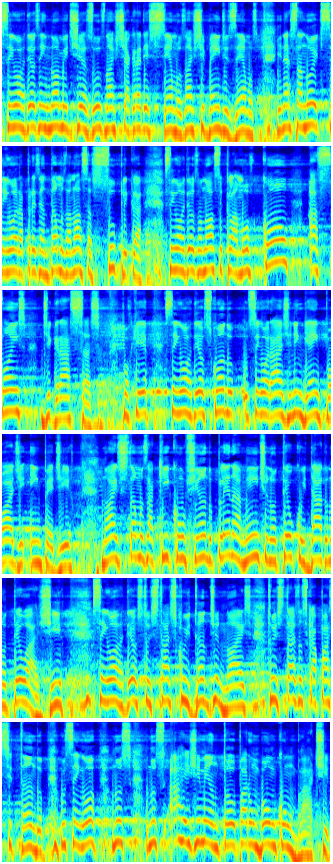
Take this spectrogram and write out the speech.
Senhor Deus, em nome de Jesus, nós te agradecemos, nós te bendizemos e nesta noite, Senhor, apresentamos a nossa súplica, Senhor Deus, o nosso clamor com ações de graças, porque, Senhor Deus, quando o Senhor age, ninguém pode impedir. Nós estamos aqui confiando plenamente no teu cuidado, no teu agir. Senhor Deus, tu estás cuidando de nós, tu estás nos capacitando. O Senhor nos, nos arregimentou para um bom combate.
